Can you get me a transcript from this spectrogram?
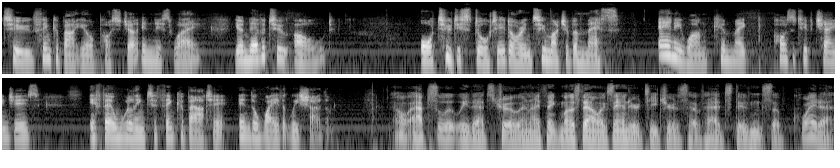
to think about your posture in this way. You're never too old. Or too distorted or in too much of a mess. Anyone can make positive changes if they're willing to think about it in the way that we show them. Oh, absolutely, that's true. And I think most Alexander teachers have had students of quite a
